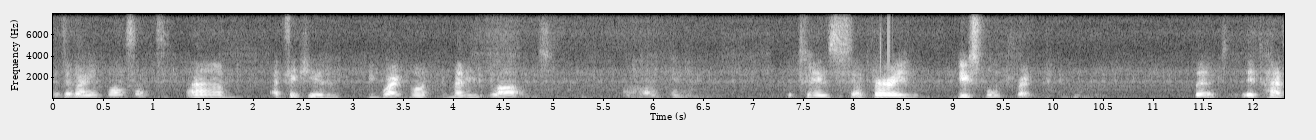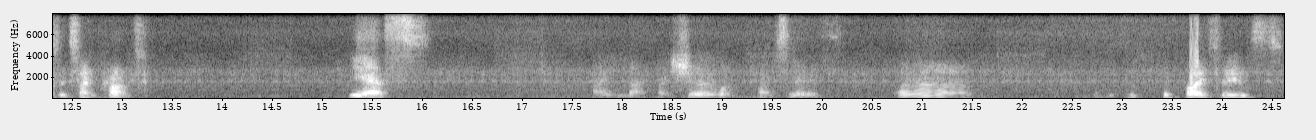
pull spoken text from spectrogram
Is it learning process? Um, I think he's been working on it for many lives. Oh, okay. It is a very useful trick, but it has its own price. Yes. I'm not quite sure what the price is. Um, the, the price is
